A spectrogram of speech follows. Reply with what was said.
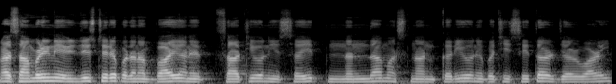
આ સાંભળીને યુધિષ્ઠિરે પોતાના ભાઈ અને સાથીઓની સહિત નંદામાં સ્નાન કર્યું અને પછી શીતળ જળવાળી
